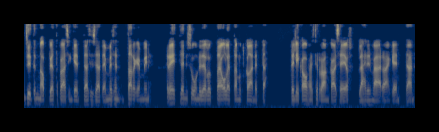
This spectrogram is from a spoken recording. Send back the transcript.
sitten nappi, että pääsin kenttään sisään. Emme sen tarkemmin reittiäni suunnitellut tai olettanutkaan, että peli kauheasti rankaisee, jos lähdin väärään kenttään.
